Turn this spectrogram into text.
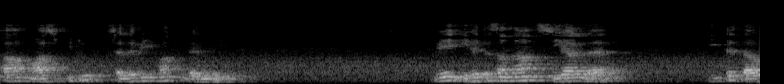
හා මස් පිටු සැලවීමක් දැනුනි. මේ ඉහත සඳහන් සියල්ල ඊට දව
